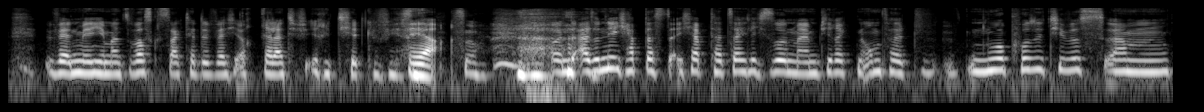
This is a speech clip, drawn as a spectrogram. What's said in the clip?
wenn mir jemand sowas gesagt hätte, wäre ich auch relativ irritiert gewesen. Ja. So. Und also nee, ich habe das, ich habe tatsächlich so in meinem direkten Umfeld nur Positives ähm,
